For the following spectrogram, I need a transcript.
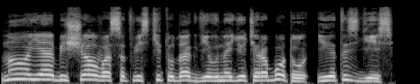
«Но я обещал вас отвезти туда, где вы найдете работу, и это здесь.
